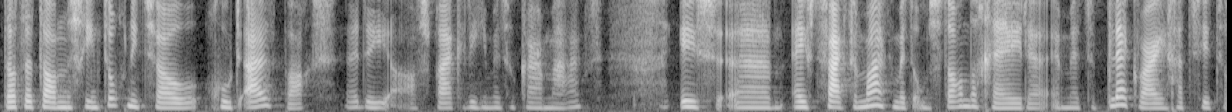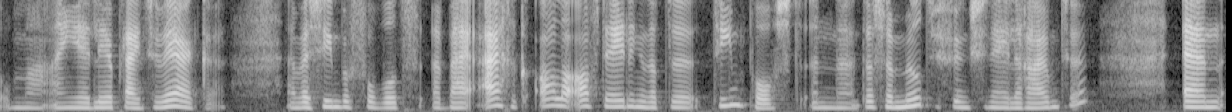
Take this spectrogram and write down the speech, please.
dat het dan misschien toch niet zo goed uitpakt, hè, die afspraken die je met elkaar maakt, is, uh, heeft vaak te maken met de omstandigheden en met de plek waar je gaat zitten om uh, aan je leerplein te werken. En wij zien bijvoorbeeld bij eigenlijk alle afdelingen dat de teampost, een, dat is een multifunctionele ruimte. En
